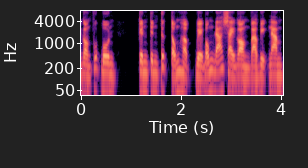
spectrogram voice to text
Gòn Football, kênh tin tức tổng hợp về bóng đá Sài Gòn và Việt Nam.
